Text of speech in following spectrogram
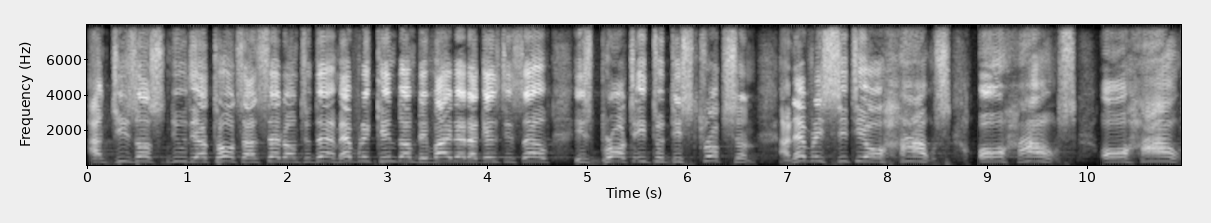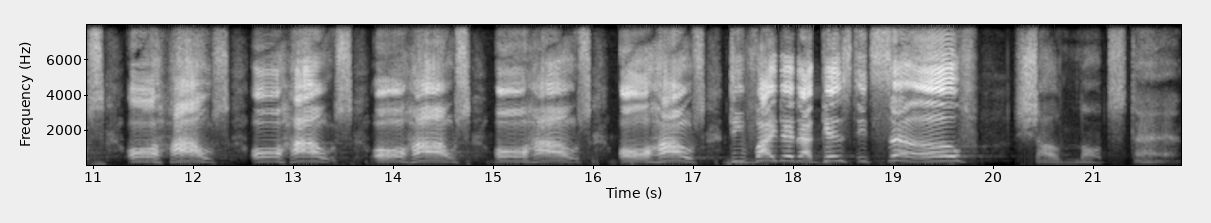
And Jesus knew their thoughts and said unto them, Every kingdom divided against itself is brought into destruction, and every city or house, or house, or house, or house, or house, or house, or house, or house, divided against itself shall not stand.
